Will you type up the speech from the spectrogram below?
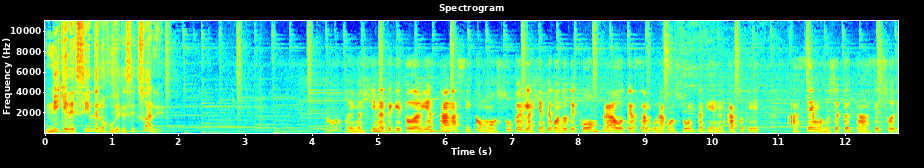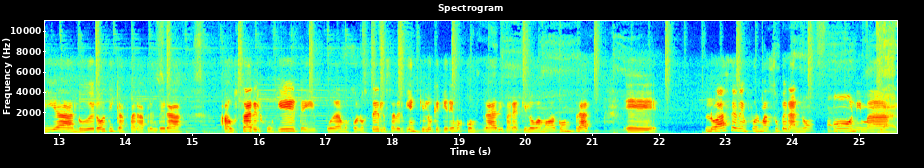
Ni que decir de los juguetes sexuales. No, imagínate que todavía están así como súper la gente cuando te compra o te hace alguna consulta, que en el caso que hacemos, ¿no es cierto?, estas asesorías ludoeróticas para aprender a a usar el juguete y podamos conocerlo y saber bien qué es lo que queremos comprar y para qué lo vamos a comprar, eh, lo hacen en forma súper anónima,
